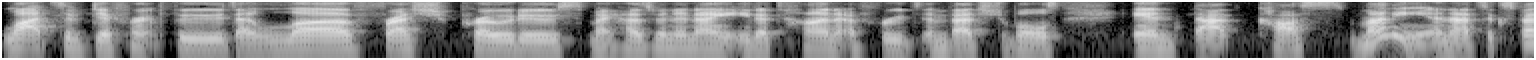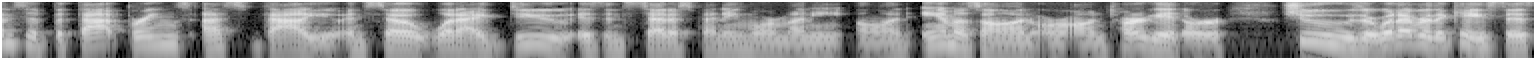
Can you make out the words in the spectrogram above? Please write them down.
lots of different foods. I love fresh produce. My husband and i eat a ton of fruits and vegetables and that costs money and that's expensive but that brings us value. And so what i do is instead of spending more money on amazon or on target or shoes or whatever the case is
